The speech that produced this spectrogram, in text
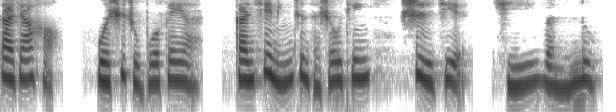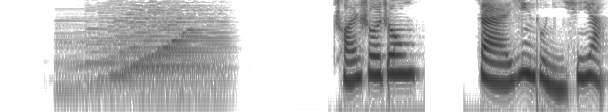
大家好，我是主播菲尔，感谢您正在收听《世界奇闻录》。传说中，在印度尼西亚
